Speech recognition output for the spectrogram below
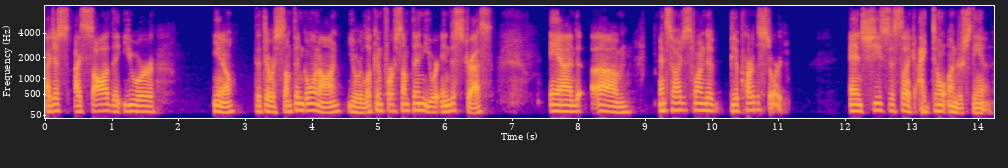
I just, I saw that you were, you know, that there was something going on. You were looking for something. You were in distress. And, um, and so I just wanted to be a part of the story. And she's just like, I don't understand.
